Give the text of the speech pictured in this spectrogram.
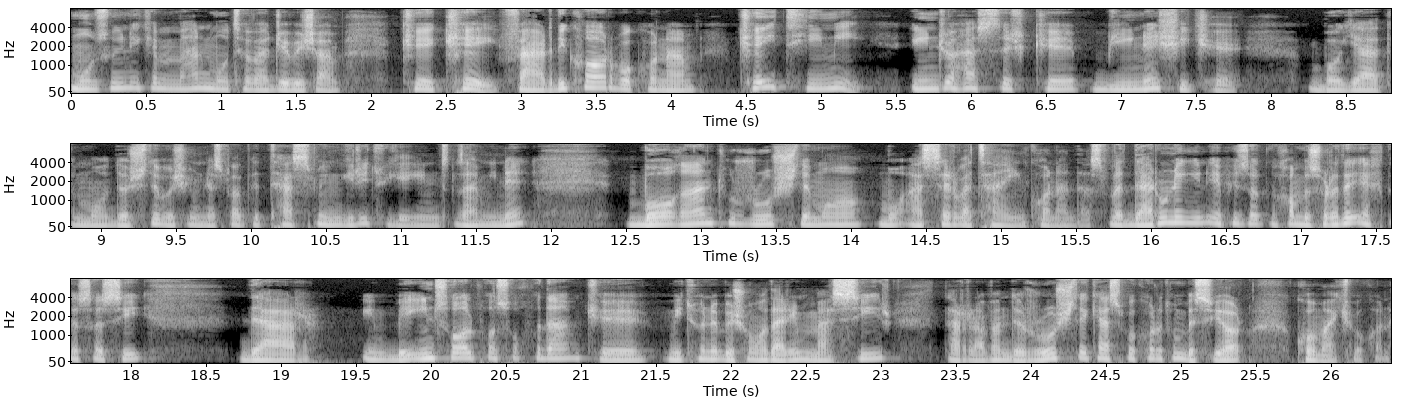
موضوع اینه که من متوجه بشم که کی فردی کار بکنم کی تیمی. اینجا هستش که بینشی که باید ما داشته باشیم نسبت به تصمیم گیری توی این زمینه واقعا تو رشد ما مؤثر و تعیین کننده است. و درون این اپیزود می‌خوام به صورت اختصاصی در این به این سوال پاسخ بدم که می‌تونه به شما در این مسیر در روند رشد کسب و کارتون بسیار کمک بکنه.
